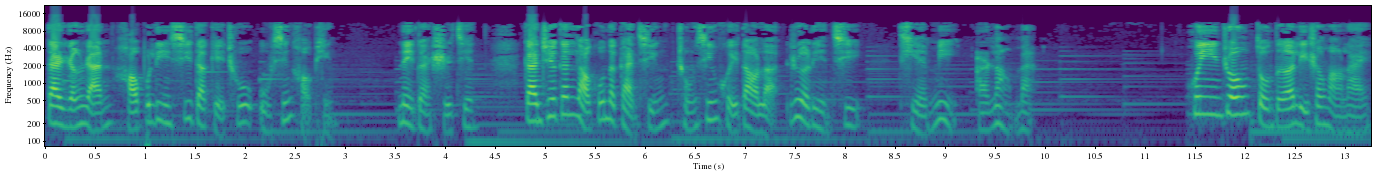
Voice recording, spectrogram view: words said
但仍然毫不吝惜的给出五星好评。那段时间，感觉跟老公的感情重新回到了热恋期，甜蜜而浪漫。婚姻中懂得礼尚往来，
